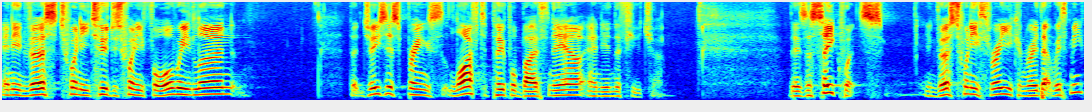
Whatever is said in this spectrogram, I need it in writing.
And in verse 22 to 24, we learn that Jesus brings life to people both now and in the future. There's a sequence. In verse 23, you can read that with me.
